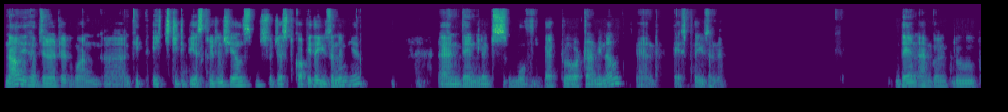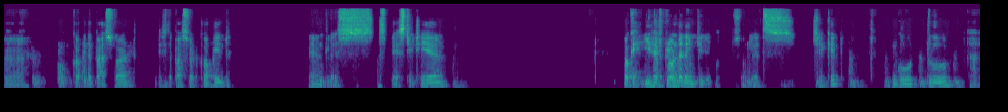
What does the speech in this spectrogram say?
Now you have generated one uh, Git HTTPS credentials. So just copy the username here. And then let's move back to our terminal and paste the username. Then I'm going to uh, copy the password. This is the password copied. And let's paste it here. Okay, you have cloned an empty repo. So let's check it. Go to uh,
